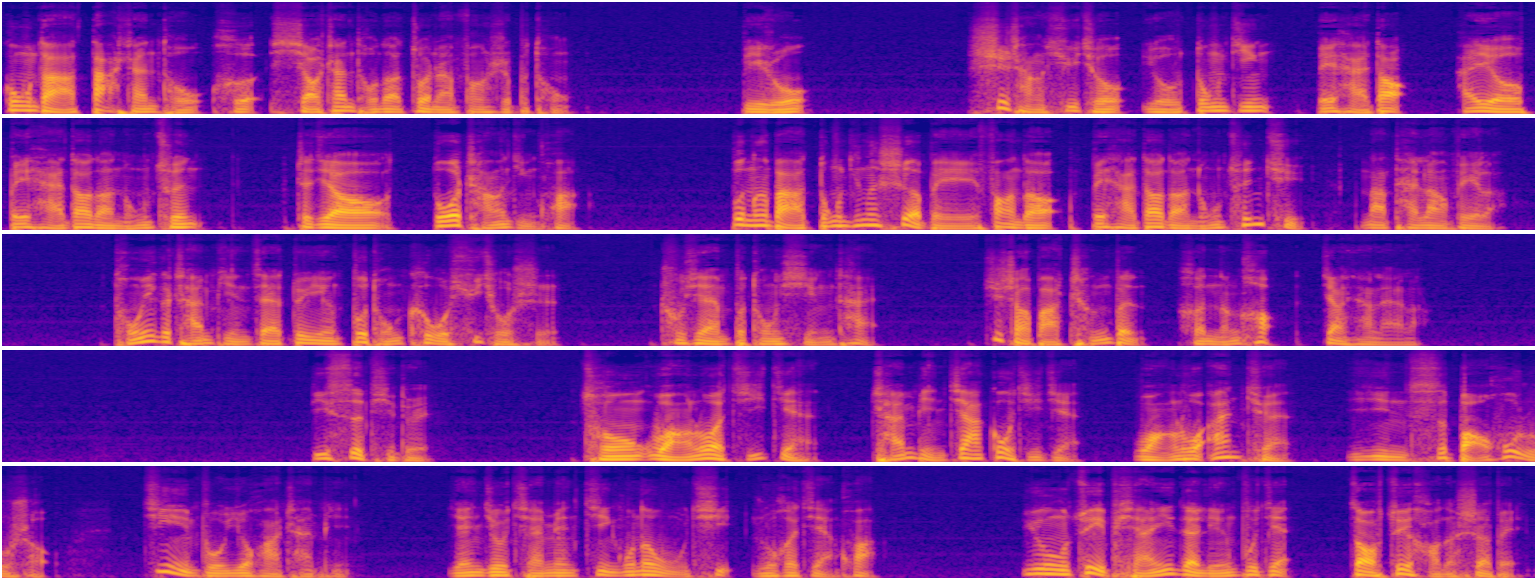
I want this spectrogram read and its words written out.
攻打大山头和小山头的作战方式不同。比如，市场需求有东京、北海道，还有北海道的农村，这叫多场景化。不能把东京的设备放到北海道的农村去，那太浪费了。同一个产品在对应不同客户需求时。出现不同形态，至少把成本和能耗降下来了。第四梯队从网络极简、产品架构极简、网络安全、隐私保护入手，进一步优化产品，研究前面进攻的武器如何简化，用最便宜的零部件造最好的设备。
